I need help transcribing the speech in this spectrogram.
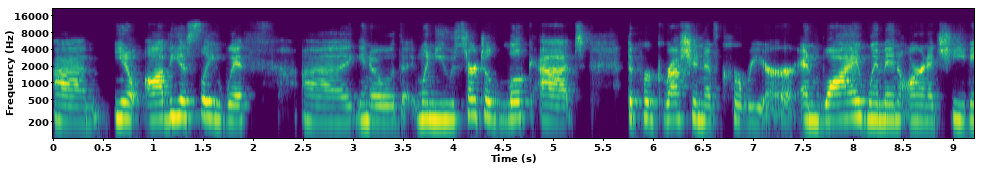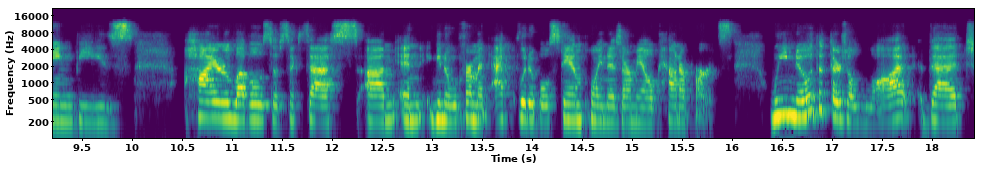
um, you know, obviously with uh, you know, the, when you start to look at the progression of career and why women aren't achieving these higher levels of success um, and you know from an equitable standpoint as our male counterparts we know that there's a lot that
